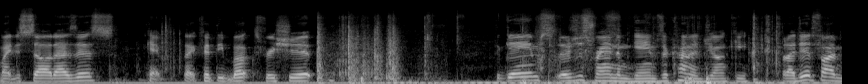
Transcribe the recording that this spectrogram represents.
Might just sell it as this. Okay, like 50 bucks, free ship. The games, they're just random games. They're kind of junky. But I did find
